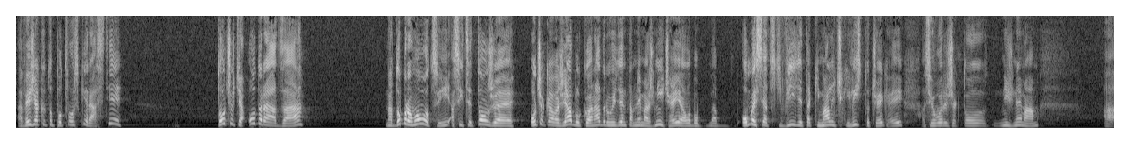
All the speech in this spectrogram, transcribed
A vieš, ako to potvorsky rastie? To, čo ťa odrádza na dobrom ovoci, a síce to, že očakávaš jablko a na druhý deň tam nemáš nič, hej, alebo o mesiac ti vyjde taký maličký listoček, hej, a si hovoríš, že to nič nemám, a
